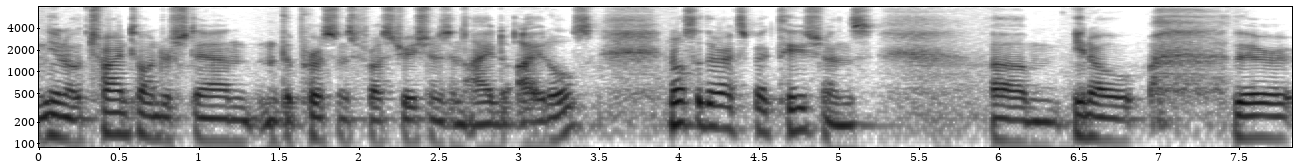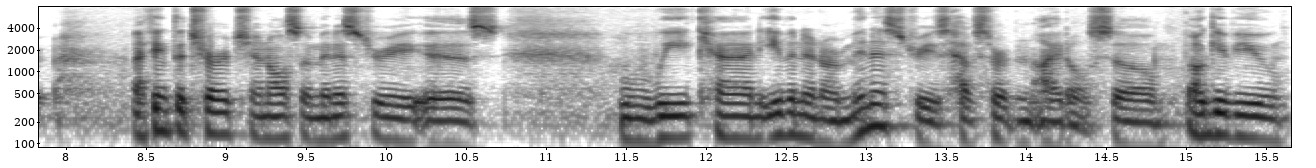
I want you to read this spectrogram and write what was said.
you know trying to understand the person's frustrations and Id- idols and also their expectations. Um, you know there i think the church and also ministry is we can even in our ministries have certain idols. So i'll give you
